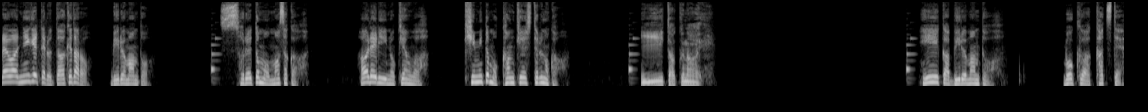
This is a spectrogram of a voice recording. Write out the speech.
れは逃げてるだけだろビルマントそれともまさかアレリーの件は君とも関係してるのか？言いたくない。いいかビルマント僕はかつて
